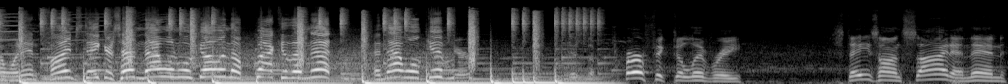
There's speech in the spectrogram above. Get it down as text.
That one in. Finds Dacres head, and that one will go in the back of the net. And that will give. Is the perfect delivery. Stays on side and then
